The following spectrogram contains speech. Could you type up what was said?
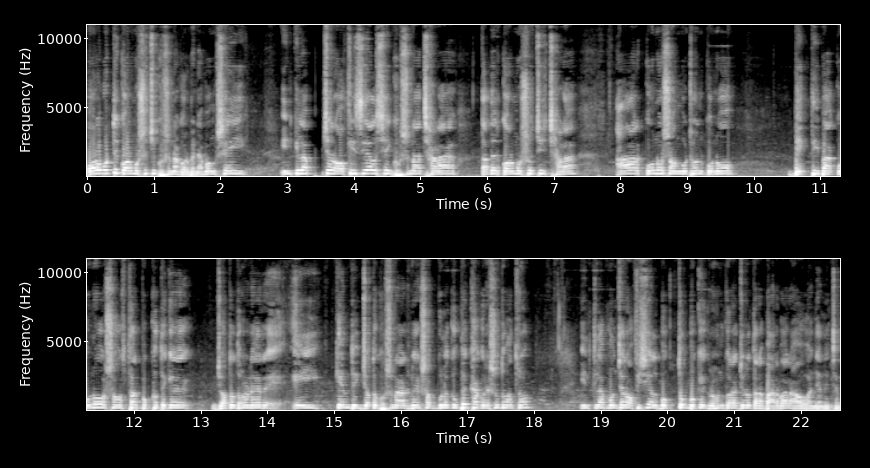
পরবর্তী কর্মসূচি ঘোষণা করবেন এবং সেই ইনকিলাবের অফিসিয়াল সেই ঘোষণা ছাড়া, তাদের কর্মসূচি ছাড়া আর কোনো সংগঠন, কোনো ব্যক্তি বা কোনো সংস্থার পক্ষ থেকে যত ধরনের এই কেন্দ্রিক যত ঘোষণা আসবে, সবগুলোকে উপেক্ষা করে শুধুমাত্র ইনকিলাব মঞ্চের অফিসিয়াল বক্তব্যকে গ্রহণ করার জন্য তারা বারবার আহ্বান জানিয়েছেন।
